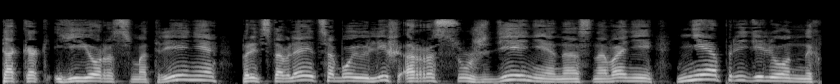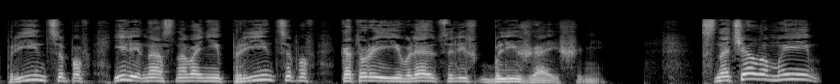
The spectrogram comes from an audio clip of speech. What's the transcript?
так как ее рассмотрение представляет собою лишь рассуждение на основании неопределенных принципов или на основании принципов, которые являются лишь ближайшими. Сначала мы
